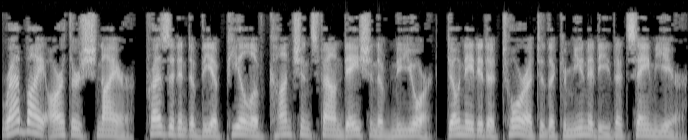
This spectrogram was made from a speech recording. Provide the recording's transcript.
Rabbi Arthur Schneier, president of the Appeal of Conscience Foundation of New York, donated a Torah to the community that same year.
